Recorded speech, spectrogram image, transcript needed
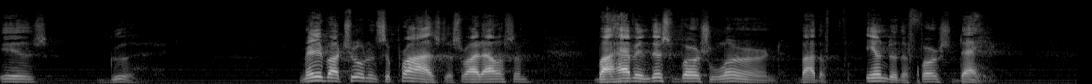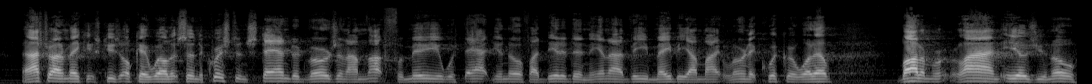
is good. Many of our children surprised us, right, Allison, by having this verse learned by the end of the first day. And I try to make excuses. Okay, well, it's in the Christian Standard Version. I'm not familiar with that. You know, if I did it in the NIV, maybe I might learn it quicker or whatever. Bottom line is, you know,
